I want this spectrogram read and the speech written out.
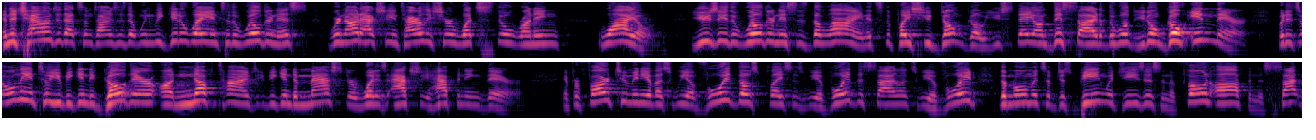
And the challenge of that sometimes is that when we get away into the wilderness, we're not actually entirely sure what's still running wild. Usually, the wilderness is the line, it's the place you don't go. You stay on this side of the wilderness, you don't go in there. But it's only until you begin to go there enough times that you begin to master what is actually happening there. And for far too many of us, we avoid those places. We avoid the silence. We avoid the moments of just being with Jesus and the phone off and the si-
